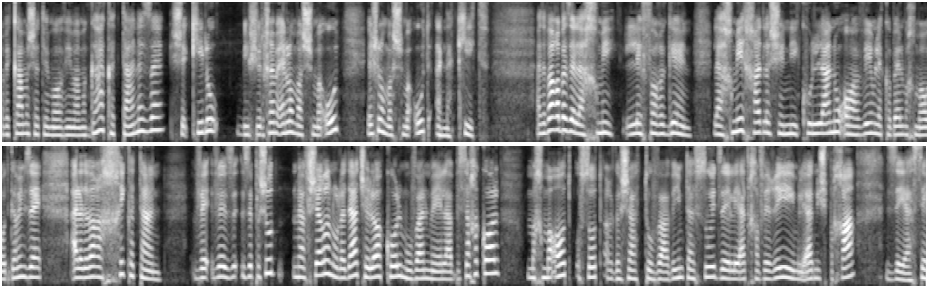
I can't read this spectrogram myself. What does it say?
וכמה שאתם אוהבים. המגע הקטן הזה, שכאילו בשבילכם אין לו משמעות, יש לו משמעות ענקית. הדבר הבא זה להחמיא, לפרגן, להחמיא אחד לשני. כולנו אוהבים לקבל מחמאות, גם אם זה על הדבר הכי קטן. וזה פשוט מאפשר לנו לדעת שלא הכל מובן מאליו. בסך הכל, מחמאות עושות הרגשה טובה, ואם תעשו את זה ליד חברים, ליד משפחה, זה יעשה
